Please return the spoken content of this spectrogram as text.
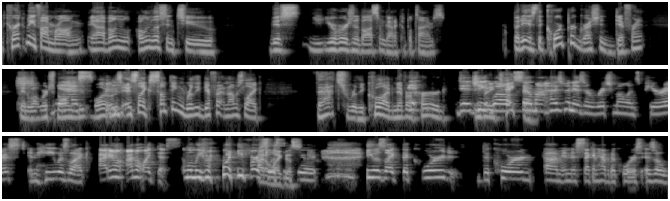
correct me if I'm wrong, and I've only only listened to this your version of "Awesome" God a couple times, but is the chord progression different than what Rich Mullins? Yes, Well, it was, it's like something really different, and I was like, "That's really cool." I've never it heard Did you? Well, so that. my husband is a Rich Mullins purist, and he was like, "I don't, I don't like this." When we when he first like listened this. to it, he was like, "The chord, the chord um, in the second half of the chorus is a,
